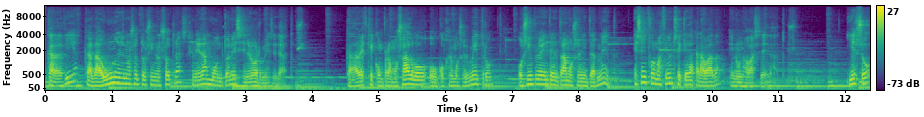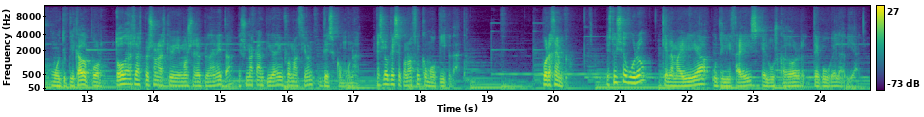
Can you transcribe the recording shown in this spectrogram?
Cada día, cada uno de nosotros y nosotras genera montones enormes de datos. Cada vez que compramos algo o cogemos el metro o simplemente entramos en internet, esa información se queda grabada en una base de datos. Y eso, multiplicado por todas las personas que vivimos en el planeta, es una cantidad de información descomunal. Es lo que se conoce como Big Data. Por ejemplo, estoy seguro que la mayoría utilizáis el buscador de Google a diario.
